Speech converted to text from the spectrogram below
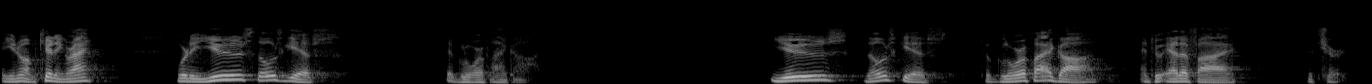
You know I'm kidding, right? We're to use those gifts to glorify God. Use those gifts to glorify God and to edify the church.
